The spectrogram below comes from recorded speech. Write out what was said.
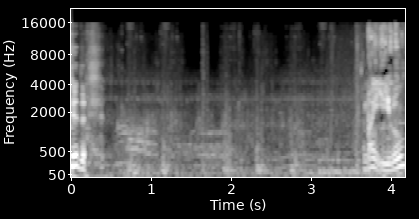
Dude. Am I evil?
